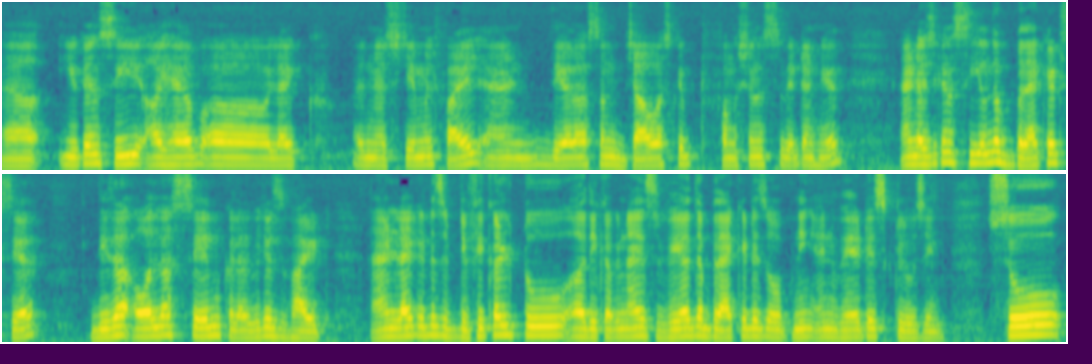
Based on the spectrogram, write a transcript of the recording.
Uh, you can see i have like an HTML file and there are some JavaScript functions written here. And as you can see on the brackets here these are all the same color which is white. And like it is difficult to uh, recognize where the bracket is opening and where it is closing. So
